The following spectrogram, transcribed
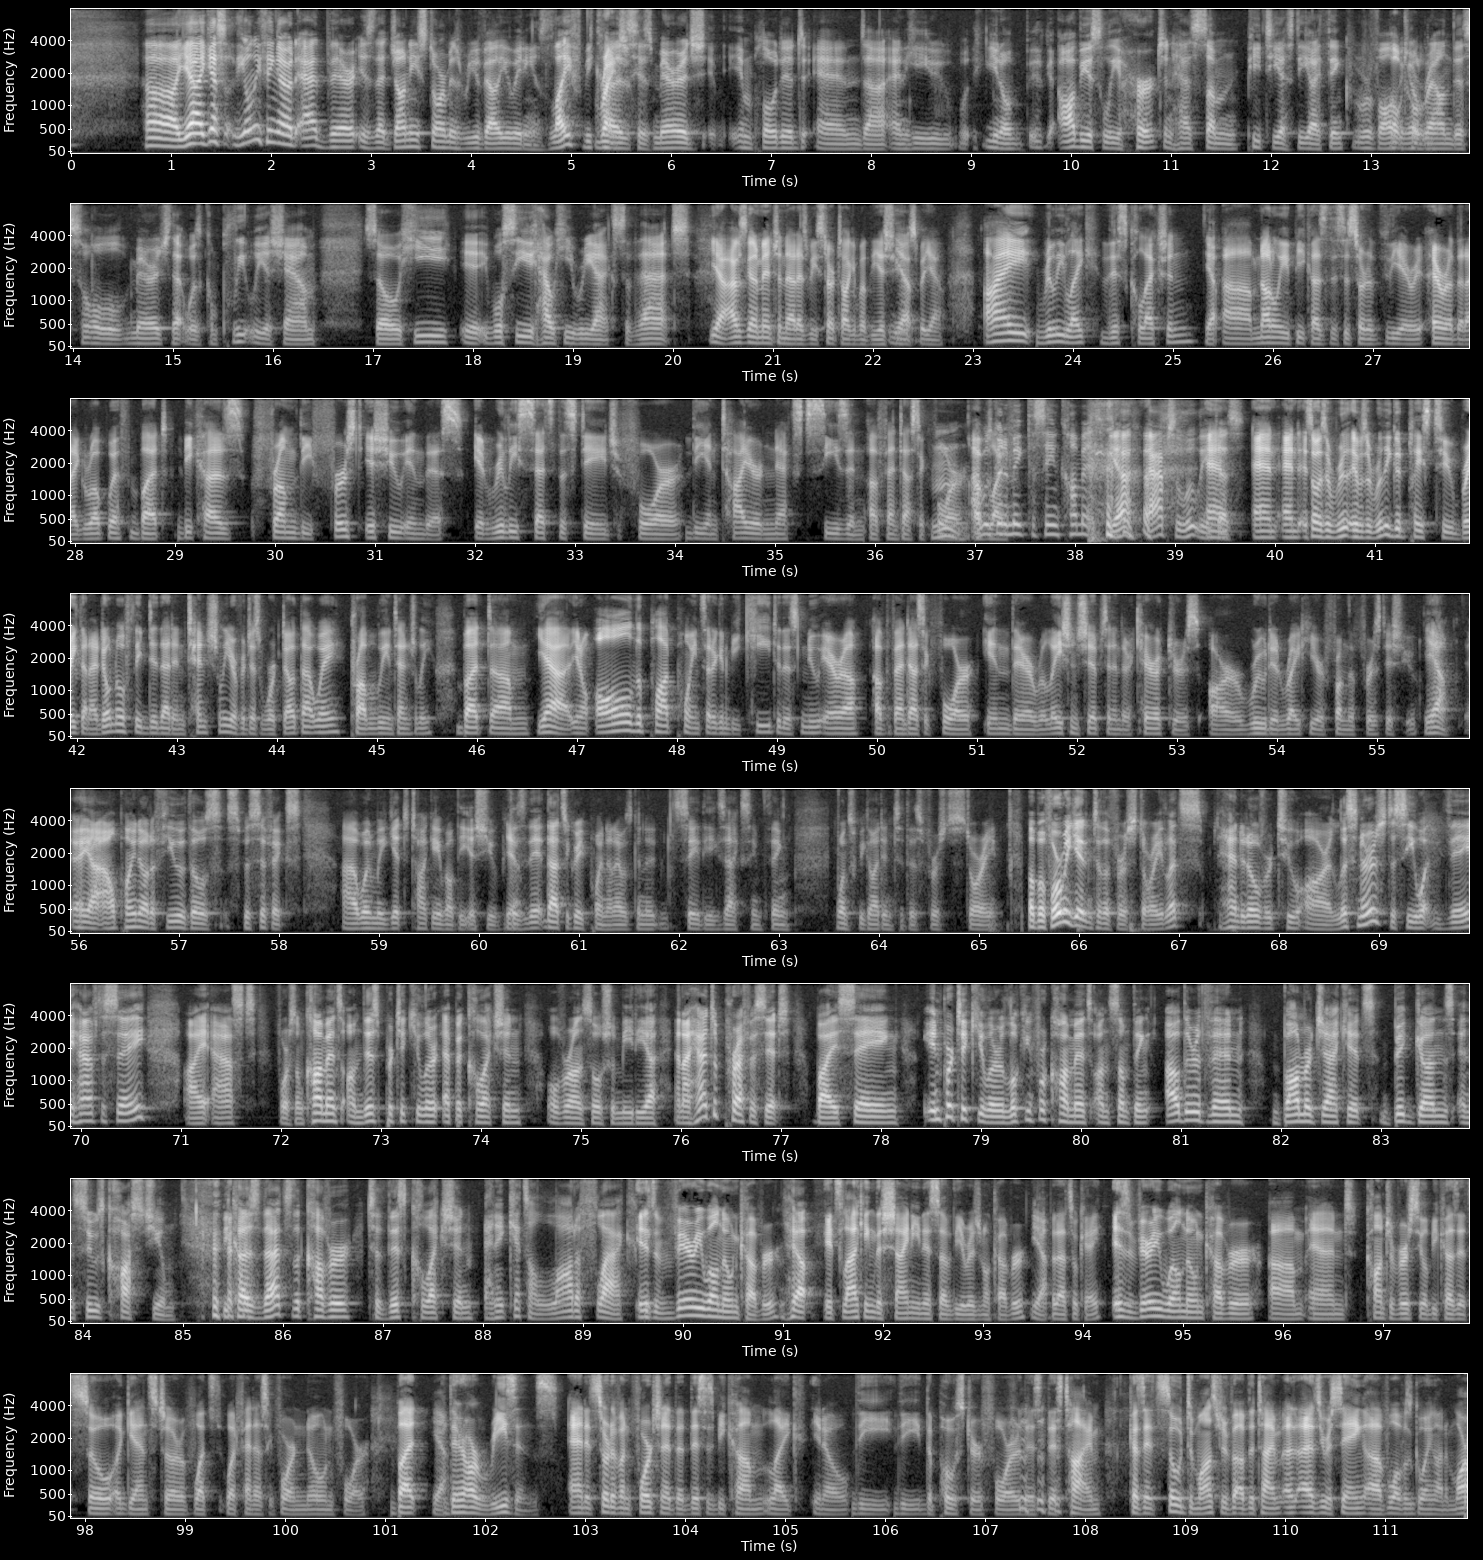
Uh, yeah, I guess the only thing I would add there is that Johnny Storm is reevaluating his life because Right. his marriage imploded and uh, and he, you know, obviously hurt and has some PTSD. I think revolving totally. around this whole marriage that was completely a sham. So he, i we'll see how he reacts to that. Yeah, I was going to mention that as we start talking about the issues, Yep. but yeah, I really like this collection. Yeah, Um, not only because this is sort of the era, era that I grew up with, but because from the first issue in this, it really sets the stage for the entire next season of Fantastic Four. Mm, I was going to make the same comment. Yeah, absolutely, it and, does. and and so it was a really it was a really good place to break that. I don't know if they did that intentionally or if it just worked out that way. Probably intentionally, but um, yeah, you know, all the plot points that are going to be key to this new era of the Fantastic Four in their relationships and in their characters are rooted right here from the first issue. Yeah, uh, yeah. I'll point out a few of those specifics uh, when we get to talking about the issue because they, that's a great point, and I was going to say the exact same thing once we got into this first story. But before we get into the first story, let's hand it over to our listeners to see what they have to say. I asked for some comments on this particular epic collection over on social media, and I had to preface it by saying, in particular, looking for comments on something other than bomber jackets, big guns, and Sue's costume, because that's the cover to this collection, and it gets a lot of flack. It is a very well known cover. Yep. It's lacking the shininess of the original cover. Yeah. But that's okay. It's a very well known cover um, and controversial because it's so against sort of what's what Fantastic Four are known for. But Yeah. there are reasons. And it's sort of unfortunate that this has become like, you know, the the the poster for this this time because it's so demonstrative of the time as you were saying of what was going on in Marvel,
